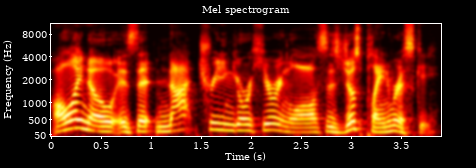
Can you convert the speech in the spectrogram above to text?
All I know is that not treating your hearing loss is just plain risky.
